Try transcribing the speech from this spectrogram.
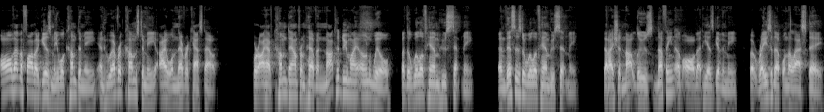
All that the Father gives me will come to me, and whoever comes to me I will never cast out. For I have come down from heaven not to do my own will, but the will of him who sent me. And this is the will of him who sent me, that I should not lose nothing of all that he has given me, but raise it up on the last day.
